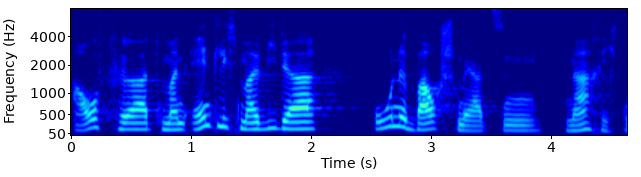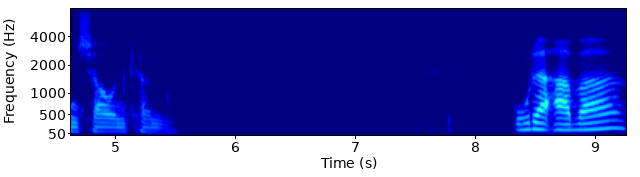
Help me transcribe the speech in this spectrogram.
aufhört, man endlich mal wieder ohne Bauchschmerzen Nachrichten schauen kann? Oder aber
